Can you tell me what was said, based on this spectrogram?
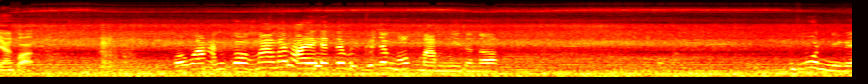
ยังกว่าบอกว่าหันกล้องมามาไทยเฮ็ดจะคือจังมกมัมนี่สันดอก วุ่นนี่ไง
